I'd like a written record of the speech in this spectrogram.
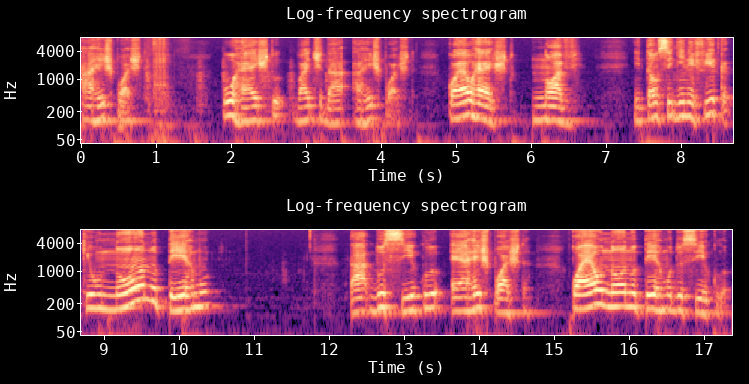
a resposta. O resto vai te dar a resposta. Qual é o resto? 9. Então significa que o nono termo tá, do ciclo é a resposta. Qual é o nono termo do ciclo?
